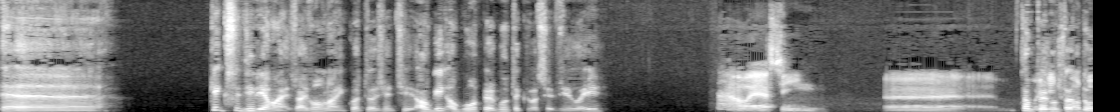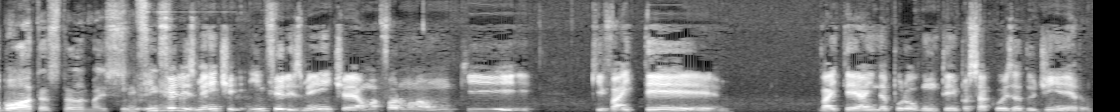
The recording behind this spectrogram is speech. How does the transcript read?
É... O que, que você diria mais? Vai, vamos lá, enquanto a gente. Alguém, alguma pergunta que você viu aí? Não, é assim. É... Estão perguntando do Bottas, mas enfim. Infelizmente, é... infelizmente, é uma Fórmula 1 que que vai ter vai ter ainda por algum tempo essa coisa do dinheiro.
